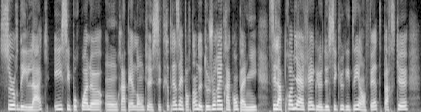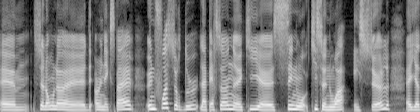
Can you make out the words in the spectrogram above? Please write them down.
sur des lacs. Et c'est pourquoi là, on rappelle donc que c'est très, très important de toujours être accompagné. C'est la première règle de sécurité, en fait, parce que euh, selon là, euh, un expert, une fois sur deux, la personne qui, qui se noie est seule. Y a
